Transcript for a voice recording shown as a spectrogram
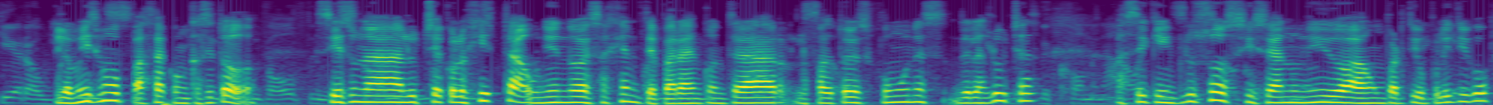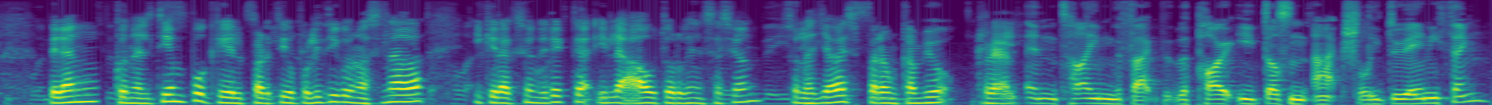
Y lo mismo pasa con casi todo. Si es una lucha ecologista, uniendo a esa gente para encontrar los factores comunes de las luchas, así que incluso si se han unido a un partido político, verán con el tiempo que el partido político no hace nada y que la acción directa y la autoorganización son las llaves para un cambio real. Actually do anything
